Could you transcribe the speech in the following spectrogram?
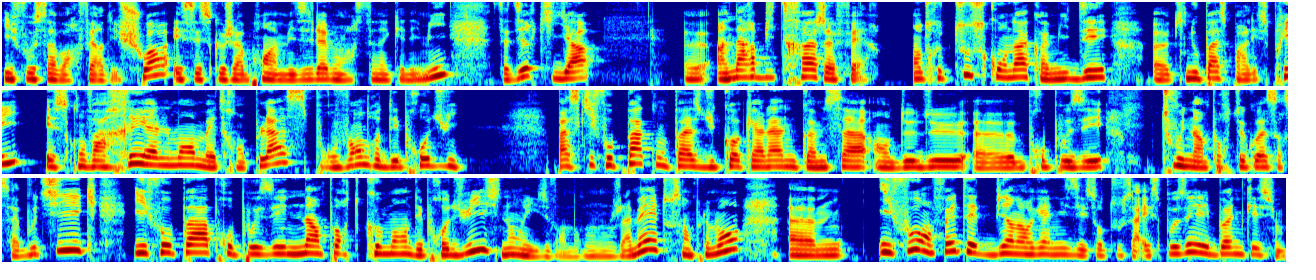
Il faut savoir faire des choix, et c'est ce que j'apprends à mes élèves en Arsène Academy, c'est-à-dire qu'il y a euh, un arbitrage à faire entre tout ce qu'on a comme idée euh, qui nous passe par l'esprit et ce qu'on va réellement mettre en place pour vendre des produits. Parce qu'il faut pas qu'on passe du coq à l'âne comme ça en deux-deux, euh, proposer tout et n'importe quoi sur sa boutique. Il faut pas proposer n'importe comment des produits, sinon ils se vendront jamais, tout simplement. il faut en fait être bien organisé sur tout ça et se poser les bonnes questions.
